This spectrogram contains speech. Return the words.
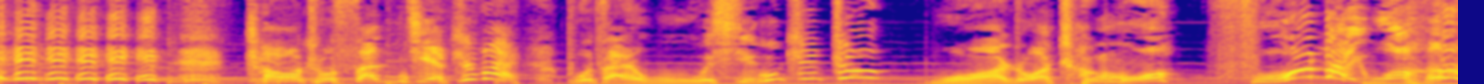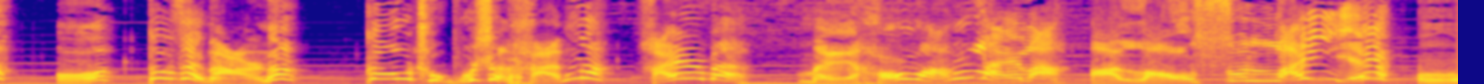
超出三界之外，不在五行之中。我若成魔，佛奈我何？哦，都在哪儿呢？高处不胜寒呢。孩儿们，美猴王来了，俺老孙来也。嗯，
